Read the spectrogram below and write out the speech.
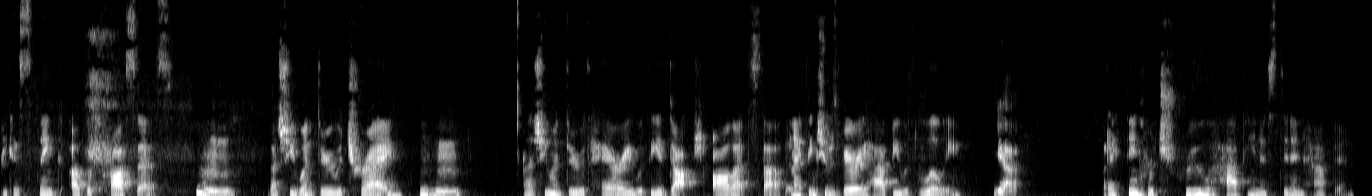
Because think of the process Hmm. that she went through with Trey, Mm-hmm. that she went through with Harry, with the adoption, all that stuff. And I think she was very happy with Lily. Yeah. But I think her true happiness didn't happen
